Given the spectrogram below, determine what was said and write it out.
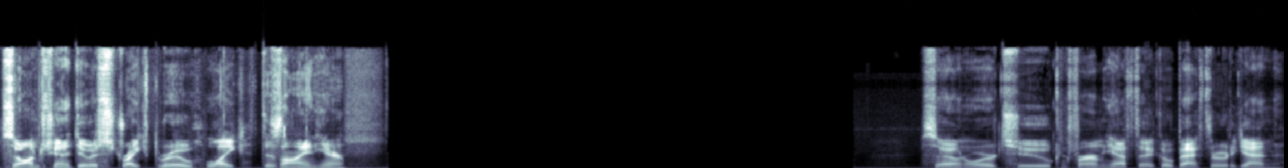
so I'm just going to do a strike through like design here. So in order to confirm, you have to go back through it again.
